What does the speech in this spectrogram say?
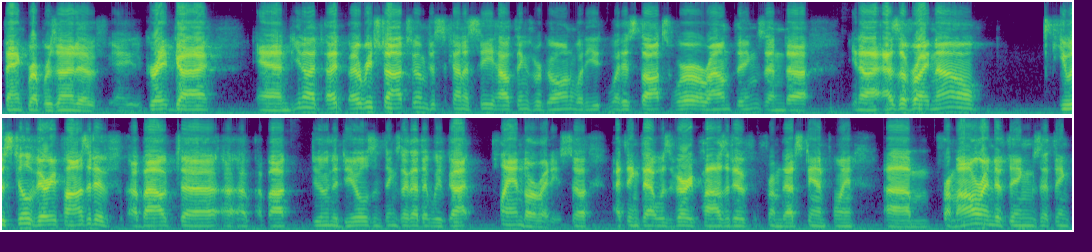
bank representative, a great guy. And you know, I, I, reached out to him just to kind of see how things were going, what he what his thoughts were around things, and uh, you know, as of right now, he was still very positive about uh, about doing the deals and things like that that we've got planned already. So I think that was very positive from that standpoint. Um, from our end of things, I think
